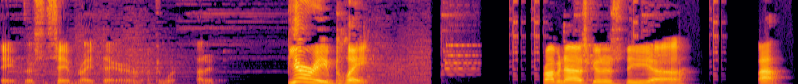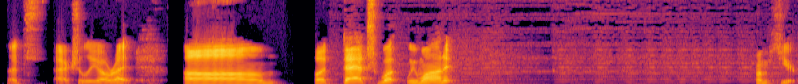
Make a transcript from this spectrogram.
Save. There's a save right there. I don't have to worry about it. Fury plate. Probably not as good as the. uh Wow, that's actually all right. Um, but that's what we wanted from here.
